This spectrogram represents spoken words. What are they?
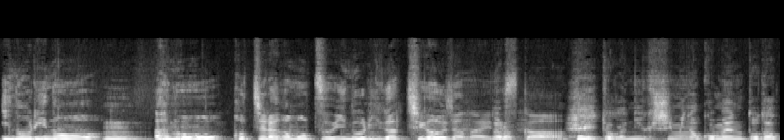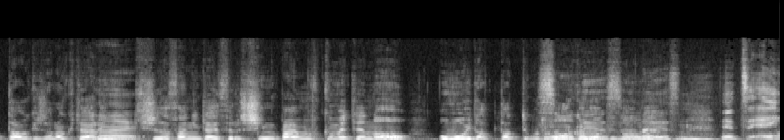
祈りの、うん。あのこちらが持つ祈りが違うじゃないですか。ヘイトが憎しみのコメントだったわけじゃなくて、ある意はい。味岸田さんに対する心配も含めての思いだったってことがそうわかるわけだよね。うん。で全員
